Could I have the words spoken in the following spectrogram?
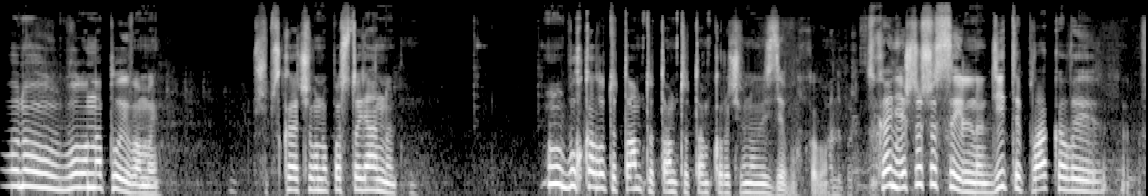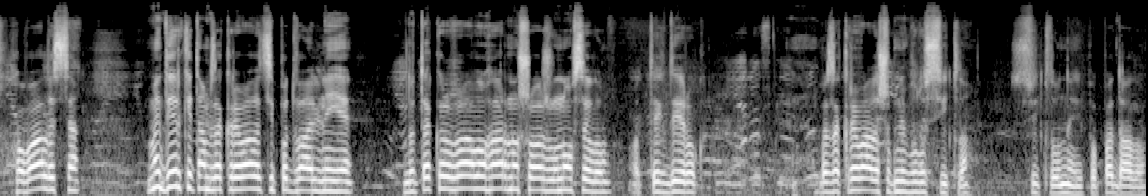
Воно було напливами. Щоб сказати, що воно постійно. Ну, бухкало то там, то там, то там. Коротше, воно везде бухкало. Звісно, що сильно. Діти плакали, ховалися. Ми дирки там закривали, ці подвальні є. Ну так рвало гарно, що аж уносило від тих дирок. Бо закривали, щоб не було світла. Світло не попадало.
